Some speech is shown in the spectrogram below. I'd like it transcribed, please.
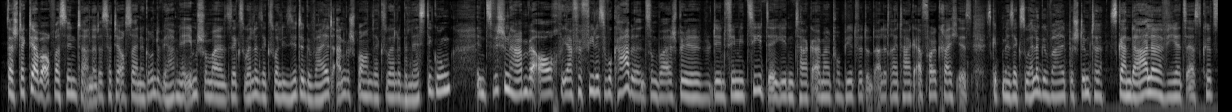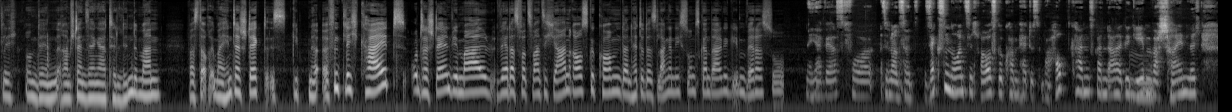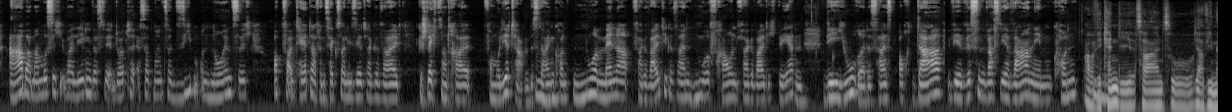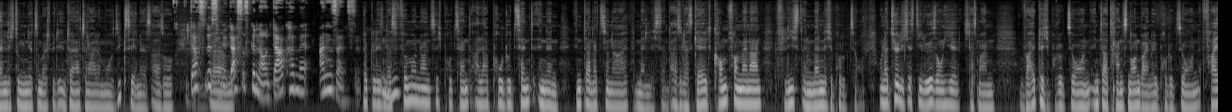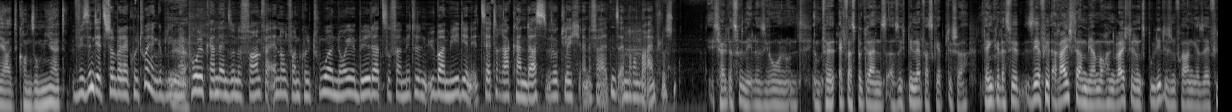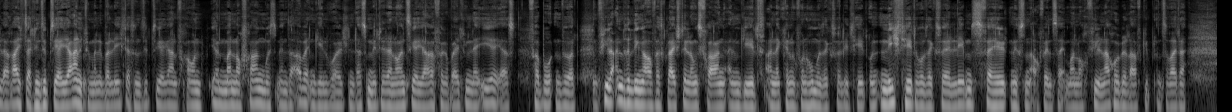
Da steckt ja aber auch was hinter. Ne? Das hat ja auch seine Gründe. Wir haben ja eben schon mal sexuelle, sexualisierte Gewalt angesprochen, sexuelle Belästigung. Inzwischen haben wir auch ja für vieles Vokabeln, zum Beispiel den Femizid, der jeden Tag einmal probiert wird und alle drei Tage erfolgreich ist. Es gibt mehr sexuelle Gewalt, bestimmte Skandale, wie jetzt erst kürzlich um den Rammstein-Sänger Till Lindemann was da auch immer hintersteckt. Es gibt mehr Öffentlichkeit. Unterstellen wir mal, wäre das vor 20 Jahren rausgekommen, dann hätte das lange nicht so einen Skandal gegeben. Wäre das so? Naja, wäre es vor, also 1996 rausgekommen, hätte es überhaupt keinen Skandal gegeben, mhm. wahrscheinlich. Aber man muss sich überlegen, dass wir in Deutschland erst seit 1997 Opfer und Täter von sexualisierter Gewalt geschlechtsneutral formuliert haben. Bis dahin mhm. konnten nur Männer Vergewaltiger sein, nur Frauen vergewaltigt werden. De jure. Das heißt, auch da, wir wissen, was wir wahrnehmen konnten. Aber wir kennen die Zahlen zu, ja, wie männlich dominiert zum Beispiel die internationale Musikszene ist. Also, das wissen ähm, wir, das ist genau, da können wir ansetzen. Ich habe gelesen, mhm. dass 95 Prozent aller ProduzentInnen international männlich sind. Also das Geld kommt von Männern, fließt in männliche Produktion. Und natürlich ist die Lösung hier, dass man weibliche Produktion, intertrans, non-binary Produktion feiert, konsumiert konsumiert. Wir sind jetzt schon bei der Kultur hängen geblieben. Ja. Herr Pohl, kann denn so eine Form Veränderung von Kultur, neue Bilder zu vermitteln über Medien etc., kann das wirklich eine Verhaltensänderung beeinflussen? Ich halte das für eine Illusion und für etwas begrenzt. Also ich bin etwas skeptischer. Ich denke, dass wir sehr viel erreicht haben. Wir haben auch in gleichstellungspolitischen Fragen ja sehr viel erreicht seit den 70er Jahren. Wenn man überlegt, dass in den 70er Jahren Frauen ihren Mann noch fragen mussten, wenn sie arbeiten gehen wollten, dass Mitte der 90er Jahre Vergewaltigung in der Ehe erst verboten wird. Und viele andere Dinge auch, was Gleichstellungsfragen angeht, Anerkennung von Homosexualität und nicht heterosexuellen Lebensverhältnissen, auch wenn es da immer noch viel Nachholbedarf gibt und so weiter.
